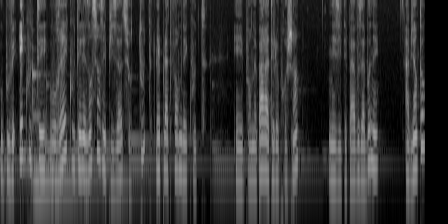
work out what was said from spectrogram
Vous pouvez écouter ou réécouter les anciens épisodes sur toutes les plateformes d'écoute. Et pour ne pas rater le prochain, n'hésitez pas à vous abonner. À bientôt!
